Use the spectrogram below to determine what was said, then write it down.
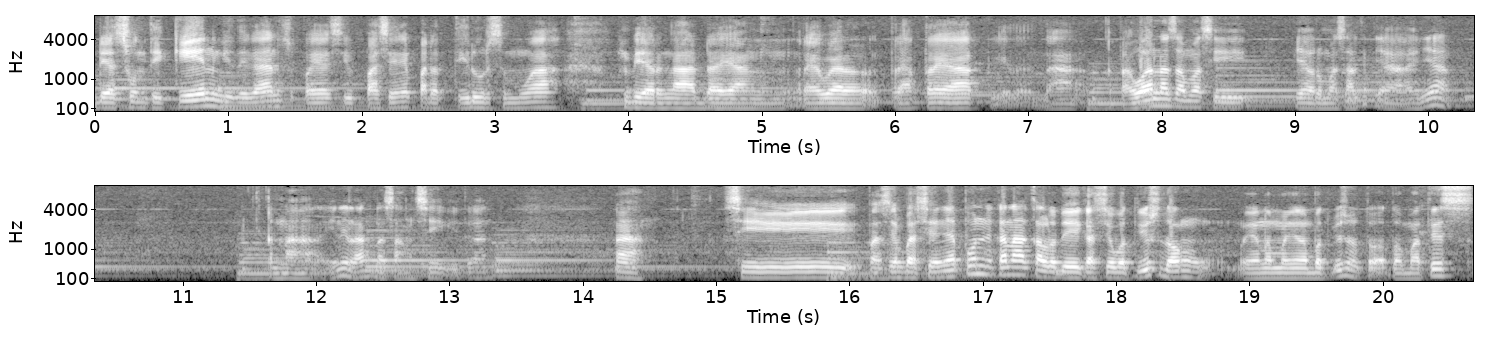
dia suntikin gitu kan supaya si pasiennya pada tidur semua biar nggak ada yang rewel teriak-teriak gitu nah ketahuan lah sama si ya rumah sakit ya akhirnya kena inilah kena sanksi gitu kan nah si pasien-pasiennya pun karena kalau dikasih obat bius dong yang namanya obat bius otomatis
